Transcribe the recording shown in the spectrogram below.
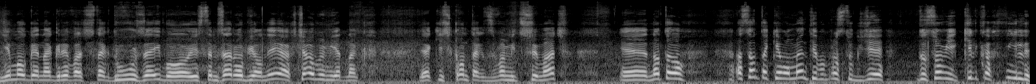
nie mogę nagrywać tak dłużej, bo jestem zarobiony, a chciałbym jednak jakiś kontakt z Wami trzymać, e, no to a są takie momenty po prostu, gdzie dosłownie kilka chwil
